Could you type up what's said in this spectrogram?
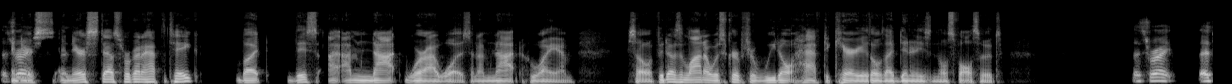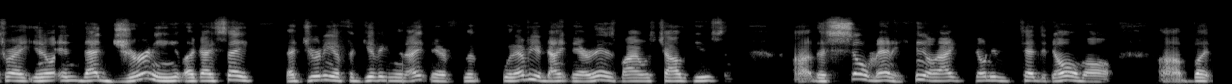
That's and right. There's, and there's steps we're going to have to take, but this, I, I'm not where I was and I'm not who I am. So if it doesn't line up with scripture, we don't have to carry those identities and those falsehoods. That's right. That's right. You know, in that journey, like I say, that journey of forgiving the nightmare, whatever your nightmare is, mine was child abuse. And, uh, there's so many, you know, I don't even tend to know them all. Uh, but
